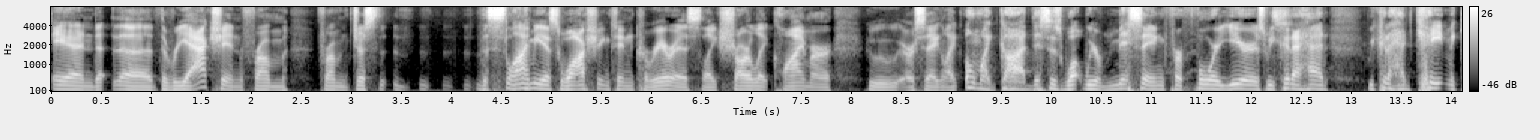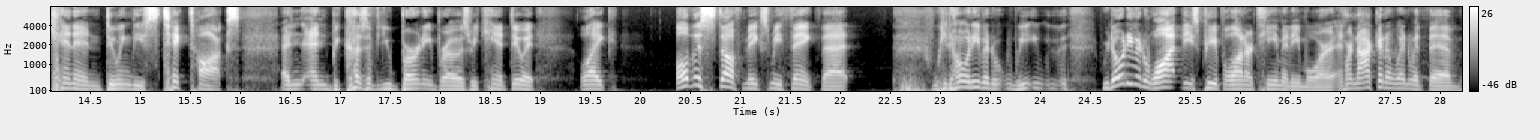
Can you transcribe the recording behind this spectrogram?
and the the reaction from from just the slimiest Washington careerists like Charlotte Clymer, who are saying like, "Oh my God, this is what we're missing for four years. We could have had, we could have had Kate McKinnon doing these TikToks, and and because of you, Bernie Bros, we can't do it." Like, all this stuff makes me think that we don't even we we don't even want these people on our team anymore, and we're not going to win with them.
